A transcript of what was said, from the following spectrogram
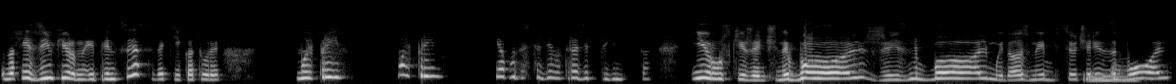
У нас есть зефирные принцессы такие, которые «Мой принц, мой принц, я буду все делать ради принца». И русские женщины «Боль, жизнь, боль, мы должны все через да. боль».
